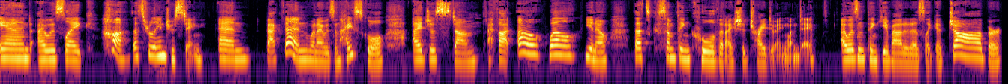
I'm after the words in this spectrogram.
And I was like, huh, that's really interesting. And back then when I was in high school, I just, um, I thought, oh, well, you know, that's something cool that I should try doing one day. I wasn't thinking about it as like a job or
